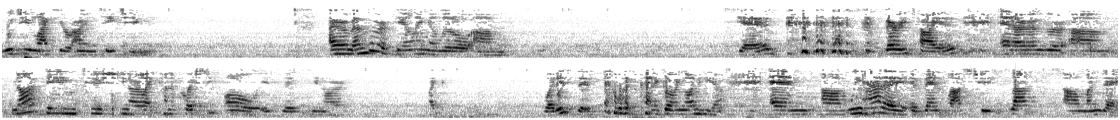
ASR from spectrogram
Would you like your own teaching? I remember feeling a little um, scared, very tired, and I remember um, not being too, you know, like kind of questioning, oh, is this, you know, like, what is this? What's kind of going on here? And um, we had a event last Tuesday, last uh, Monday,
